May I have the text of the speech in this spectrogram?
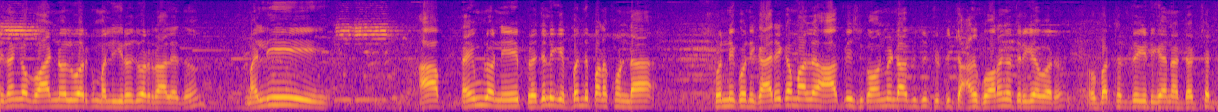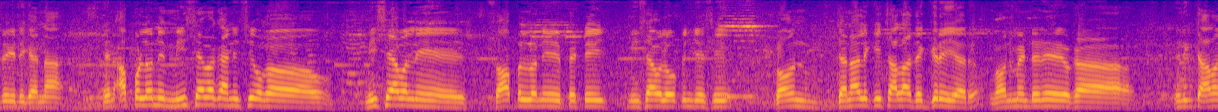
విధంగా వాడిన వాళ్ళ వరకు మళ్ళీ ఈరోజు వరకు రాలేదు. మళ్ళీ ఆ టైంలోని ప్రజలకు ఇబ్బంది పడకుండా కొన్ని కొన్ని కార్యక్రమాలు ఆఫీస్ గవర్నమెంట్ ఆఫీసు చుట్టూ చాలా ఘోరంగా తిరిగేవారు. బర్త్ సర్టిఫికేట్ కైనా డెత్ సర్టిఫికేట్ కైనా నేను అప్పట్లోనే మీ సేవ కానిసి ఒక మీ సేవల్ని షాపుల్లోని పెట్టి మీ సేవలు ఓపెన్ చేసి గవర్న జనాలకి చాలా దగ్గర అయ్యారు గవర్నమెంట్ని ఒక దీనికి చాలా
